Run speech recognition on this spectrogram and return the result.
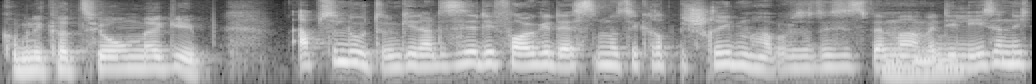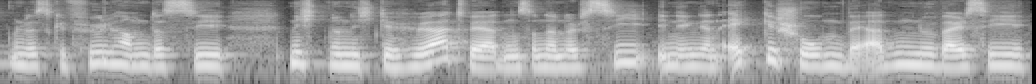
Kommunikation mehr gibt. Absolut. Und genau das ist ja die Folge dessen, was ich gerade beschrieben habe. Also das ist, wenn, man, mhm. wenn die Leser nicht mehr das Gefühl haben, dass sie nicht nur nicht gehört werden, sondern dass sie in irgendein Eck geschoben werden, nur weil sie,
